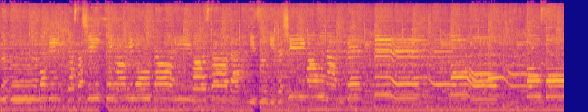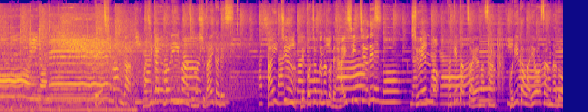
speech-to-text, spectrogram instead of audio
ぬくもり優しく愛の歌今さら気づいてしまうなんてねえもう遅いよね電子漫画マジカルドリーマーズの主題歌です。iTune レコチョクなどで配信中です。主演の竹達彩奈さん堀川亮さんなど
